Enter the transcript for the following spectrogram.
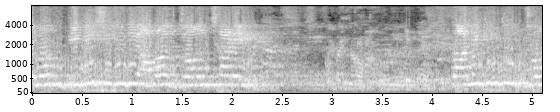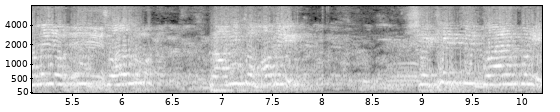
এবং বিবিসি যদি আবার জল ছাড়ে, তাহলে কিন্তু জলের জল প্লাবিত হবে। সেক্ষেত্রে দয়া করে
